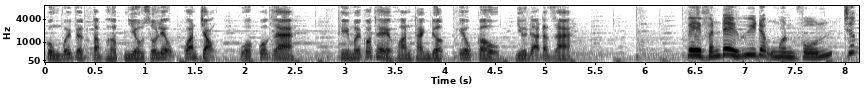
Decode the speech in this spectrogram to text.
cùng với việc tập hợp nhiều số liệu quan trọng của quốc gia thì mới có thể hoàn thành được yêu cầu như đã đặt ra. Về vấn đề huy động nguồn vốn trước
